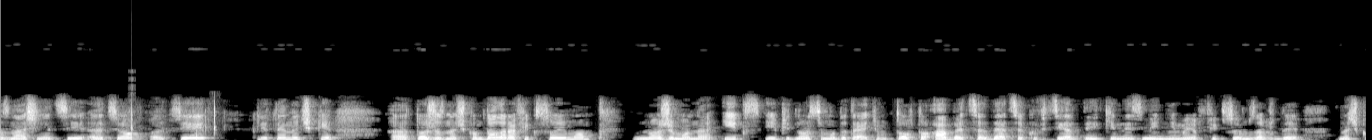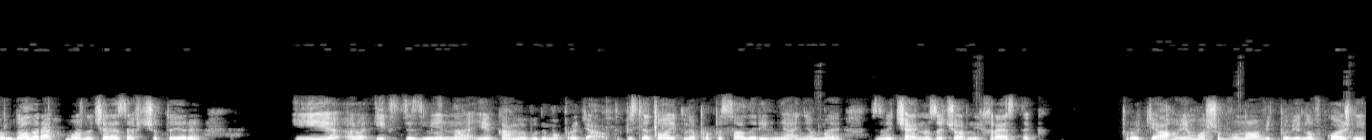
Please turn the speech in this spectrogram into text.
значення е, е, цієї клітиночки, е, теж значком долара фіксуємо, множимо на х і підносимо до третього. Тобто А, Б, С, Д це коефіцієнти, які незмінні, ми фіксуємо завжди значком долара, можна через F4. І е, x це змінна, яка ми будемо протягувати. Після того, як ми прописали рівняння, ми, звичайно, за чорний хрестик протягуємо, щоб воно, відповідно, в кожній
